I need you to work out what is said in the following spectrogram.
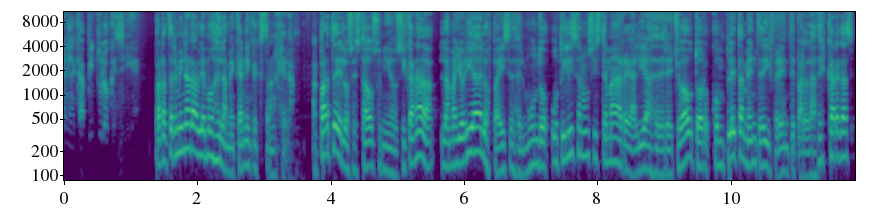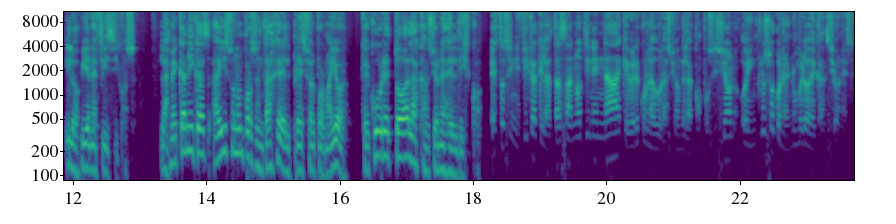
en el capítulo que sigue. Para terminar, hablemos de la mecánica extranjera. Aparte de los Estados Unidos y Canadá, la mayoría de los países del mundo utilizan un sistema de regalías de derecho de autor completamente diferente para las descargas y los bienes físicos. Las mecánicas ahí son un porcentaje del precio al por mayor, que cubre todas las canciones del disco. Esto significa que la tasa no tiene nada que ver con la duración de la composición o incluso con el número de canciones.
